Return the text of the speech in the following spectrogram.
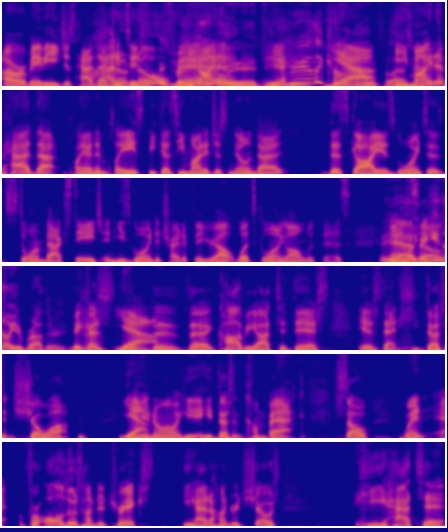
Or maybe he just had that I don't know, It's really man. convoluted. It's Yeah. really convoluted yeah, for he might have had that plan in place because he might have just known that this guy is going to storm backstage and he's going to try to figure out what's going on with this. Yeah, you, know, so- you know your brother. you Because the- Yeah. the, the caveat to this is that he doesn't show up. Yeah. You know, he he doesn't come back. So when eh, for all those hundred tricks, he had a hundred shows. He had to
